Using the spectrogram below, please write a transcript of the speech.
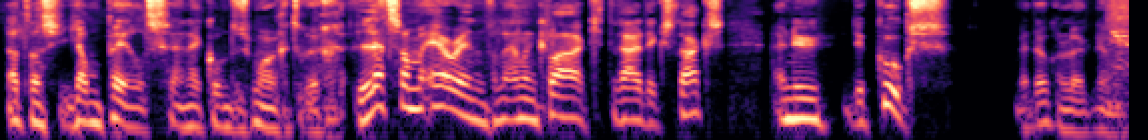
Dat was Jan Peels en hij komt dus morgen terug. Let Some Air In van Alan Clark draaide ik straks. En nu de Cooks, met ook een leuk nummer.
